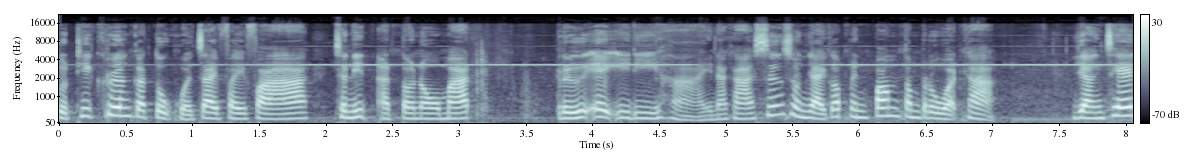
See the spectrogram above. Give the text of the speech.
จุดที่เครื่องกระตุกหัวใจไฟฟ้า ชนิดอัตโนมัติ หรือ AED หายนะคะ ซึ่งส่วนใหญ่ก็เป็นป้อมตำรวจค่ะ อย่างเช่น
